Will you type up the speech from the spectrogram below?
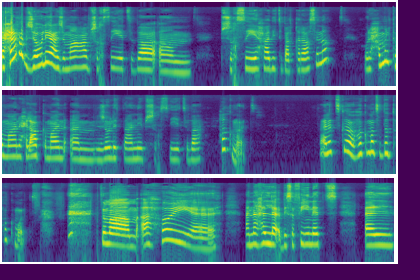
رح نلعب جولة يا جماعة بشخصية تبع بالشخصية هذه تبع القراصنة. ورح أعمل كمان رح ألعب كمان الجولة الثانية بالشخصية تبع هوكموت ف let's go هوكموت ضد هوكموت تمام. ahoy. أنا هلأ بسفينة ال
